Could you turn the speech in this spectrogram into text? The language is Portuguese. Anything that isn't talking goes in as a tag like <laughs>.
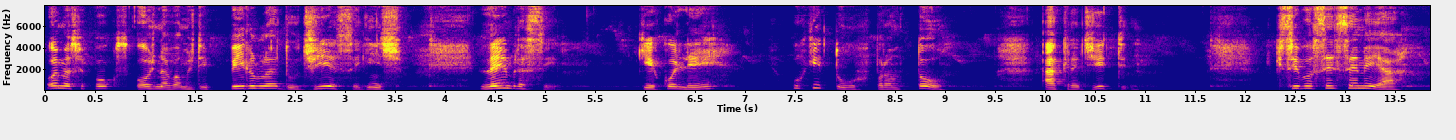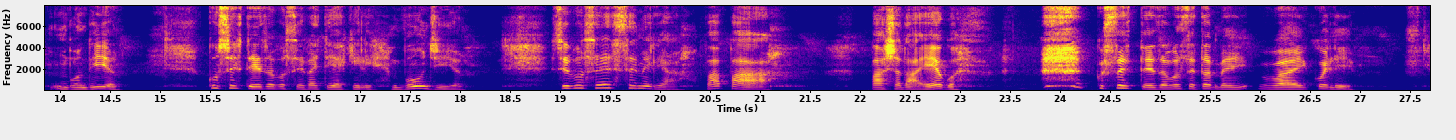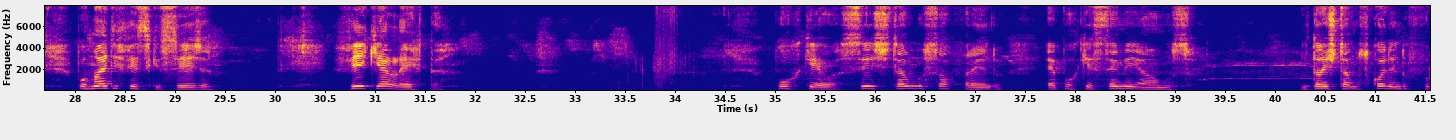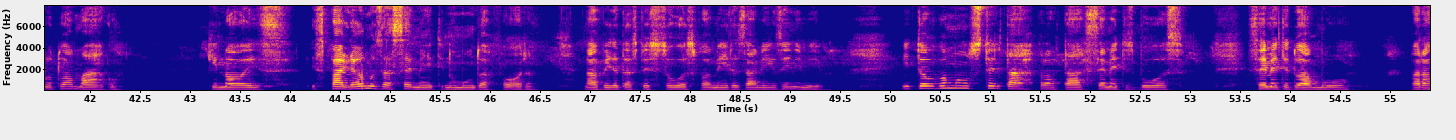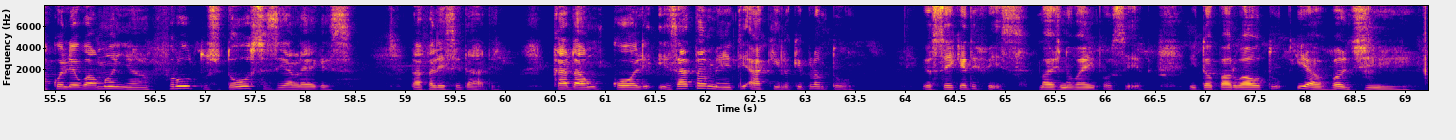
Oi, meus pipocos. Hoje nós vamos de pílula do dia seguinte. Lembra-se que colher o que tu plantou. Acredite que se você semear um bom dia, com certeza você vai ter aquele bom dia. Se você semear, vá para baixa da égua, <laughs> com certeza você também vai colher. Por mais difícil que seja, Fique alerta. Porque, ó, se estamos sofrendo, é porque semeamos. Então estamos colhendo fruto amargo, que nós espalhamos a semente no mundo afora, na vida das pessoas, famílias, amigos e inimigos. Então vamos tentar plantar sementes boas, semente do amor, para colher o amanhã frutos doces e alegres da felicidade. Cada um colhe exatamente aquilo que plantou. Eu sei que é difícil, mas não é impossível. Então, para o alto e avante!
